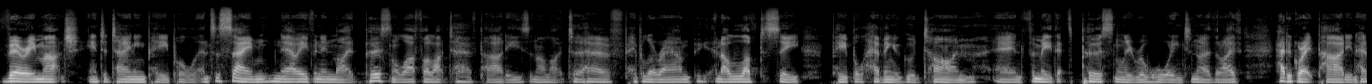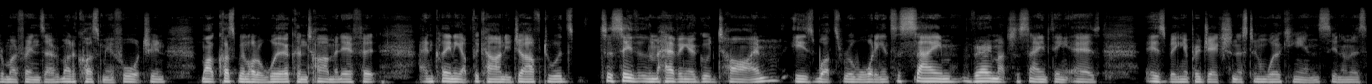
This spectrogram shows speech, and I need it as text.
very much entertaining people. And it's the same now, even in my personal life. I like to have parties and I like to have people around, and I love to see people having a good time. And for me, that's personally rewarding to know that I've had a great party and had all my friends over. It might have cost me a fortune, might cost me a lot of work and time and effort, and cleaning up the carnage afterwards. To see them having a good time is what's rewarding. It's the same, very much the same thing as as being a projectionist and working in cinemas.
